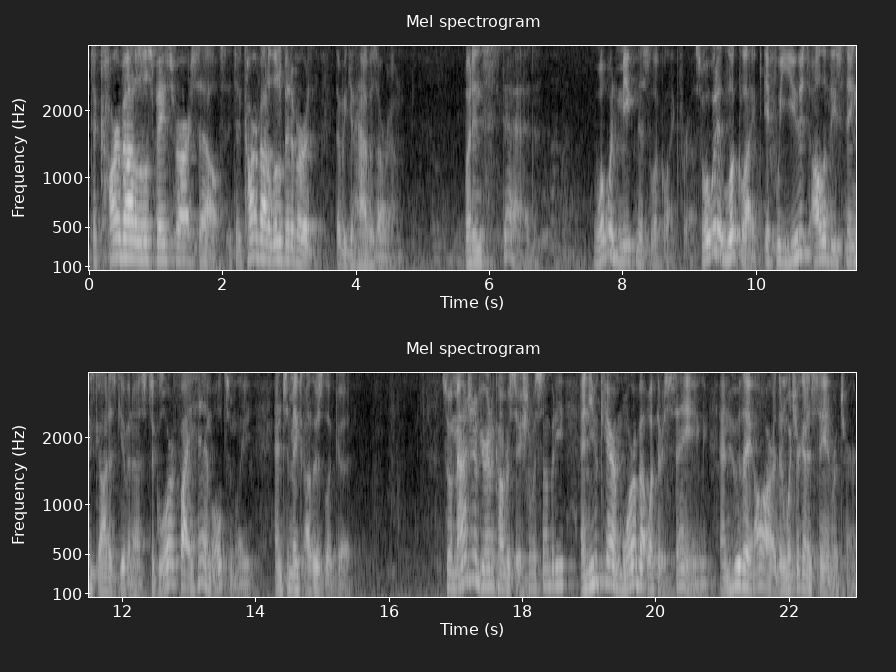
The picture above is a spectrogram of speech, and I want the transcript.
to carve out a little space for ourselves, to carve out a little bit of earth that we can have as our own. But instead, what would meekness look like for us? What would it look like if we used all of these things God has given us to glorify Him ultimately and to make others look good? So imagine if you're in a conversation with somebody and you care more about what they're saying and who they are than what you're going to say in return,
